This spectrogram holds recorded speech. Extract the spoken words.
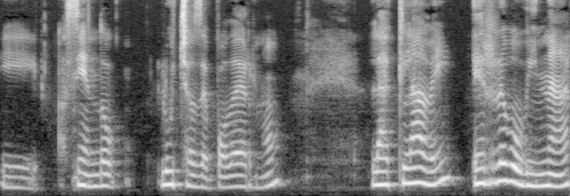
eh, haciendo luchas de poder, ¿no? La clave es rebobinar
